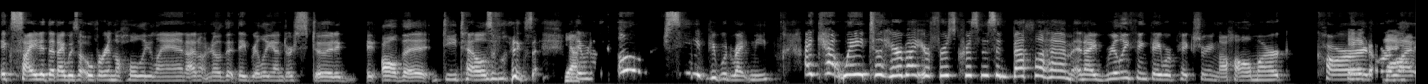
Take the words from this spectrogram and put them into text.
excited that I was over in the Holy Land. I don't know that they really understood all the details of what exactly. Yeah. They were like, "Oh, seeing people would write me. I can't wait to hear about your first Christmas in Bethlehem." And I really think they were picturing a Hallmark card exactly, or like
